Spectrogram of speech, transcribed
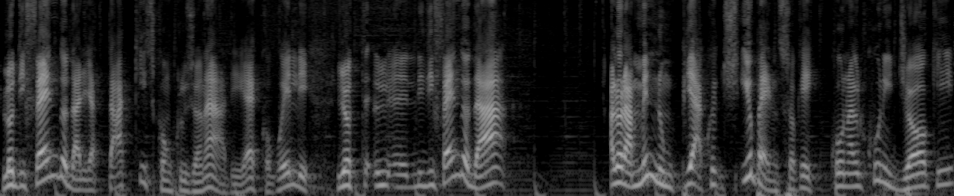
lo difendo dagli attacchi sconclusionati, ecco, quelli li, ott- li difendo da... Allora, a me non piace, io penso che con alcuni giochi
